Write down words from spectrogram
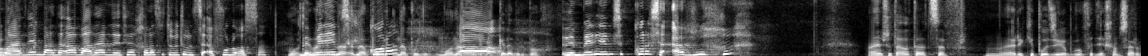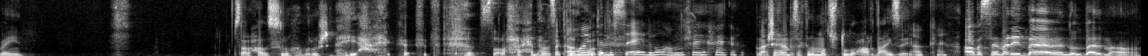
وبعدين بعدها آه بعدها بدقيقتين خلاص أنتوا بقيتوا بتسقفوا له أصلا. ديمبلي يمسك نا- نابولي ما هو نابولي آه. بعد كده بلباو ديمبلي يمسك الكورة سقف له. أنا شوط اول 3-0 ريكي بوج جاب جون في الدقيقة 45 بصراحة وصلوا ملوش أي حاجة. الصراحة إحنا مسكنا أهو أنت لسه قايل اهو عملوش أي حاجة. عشان إحنا مسكنا الماتش طول عرض عايز إيه؟ okay. آه بس لما بقى نقول بقى ما-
